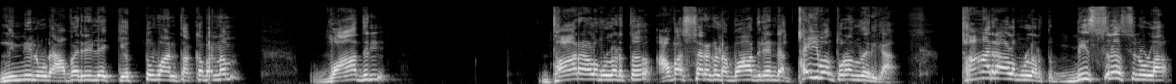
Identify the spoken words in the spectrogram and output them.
നിന്നിലൂടെ അവരിലേക്ക് എത്തുവാൻ തക്കവണ്ണം വാതിൽ ധാരാളമുള്ളിടത്ത് അവസരങ്ങളുടെ വാതിൽ എന്റെ ദൈവം തുറന്നു തരിക. ധാരാളമുള്ളിടത്ത് ബിസിനസ്സിനുള്ള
